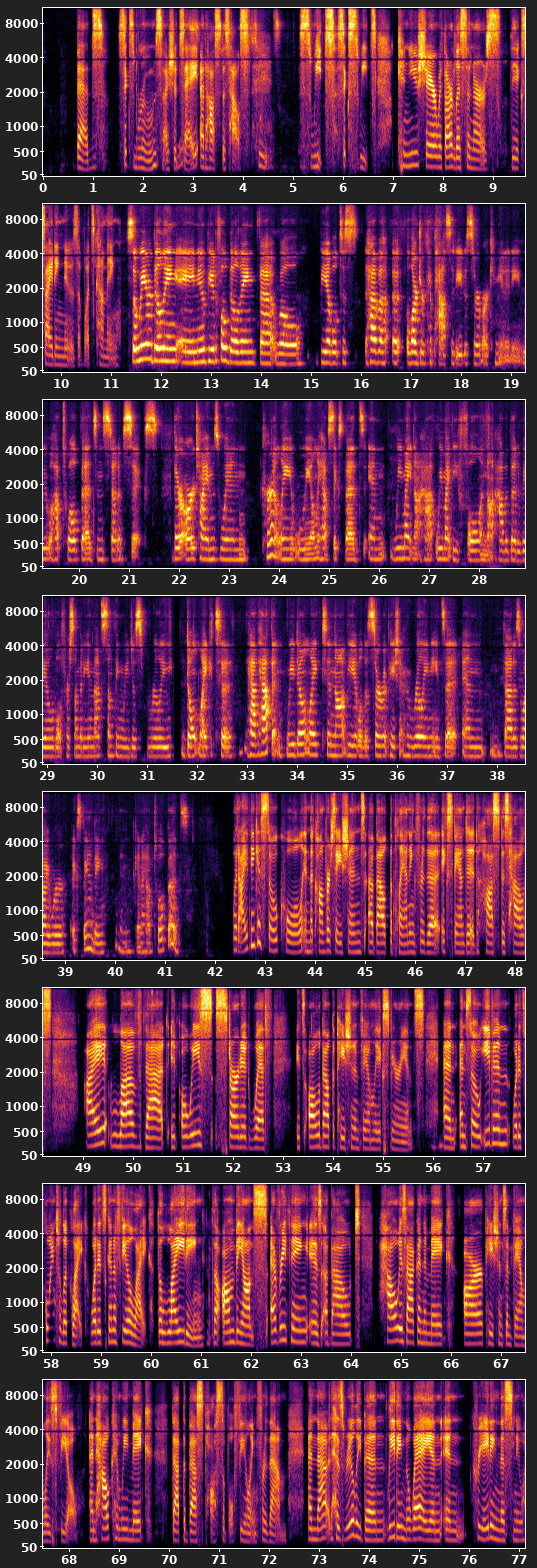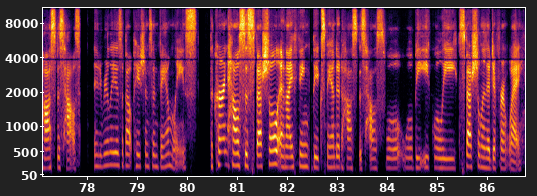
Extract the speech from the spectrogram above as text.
beds, six rooms, I should yes. say, at Hospice House. Suites. Suites, six suites. Can you share with our listeners the exciting news of what's coming? So, we are building a new, beautiful building that will be able to have a, a, larger capacity to serve our community. We will have 12 beds instead of six. There are times when currently we only have six beds and we might not have we might be full and not have a bed available for somebody and that's something we just really don't like to have happen. We don't like to not be able to serve a patient who really needs it and that is why we're expanding and going to have 12 beds. What I think is so cool in the conversations about the planning for the expanded hospice house, I love that it always started with it's all about the patient and family experience. Mm-hmm. and and so even what it's going to look like what it's going to feel like the lighting the ambiance everything is about how is that going to make our patients and families feel? And how can we make that the best possible feeling for them? And that has really been leading the way in in creating this new hospice house. It really is about patients and families the current house is special, and I think the expanded hospice house will, will be equally special in a different way.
